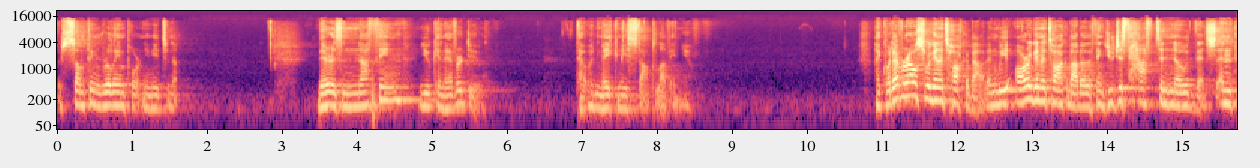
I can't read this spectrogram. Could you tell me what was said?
there's something really important you need to know. There is nothing you can ever do that would make me stop loving you. Like whatever else we're going to talk about, and we are going to talk about other things, you just have to know this. And,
